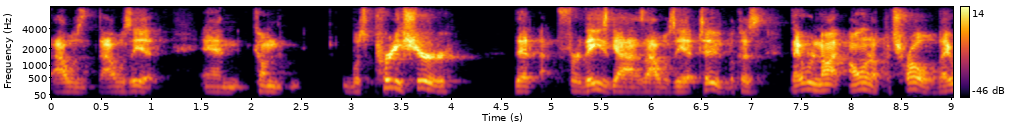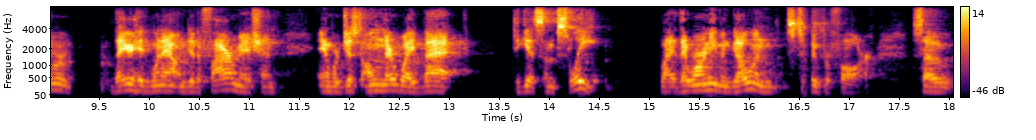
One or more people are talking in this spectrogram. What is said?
I was that was it, and come was pretty sure that uh, for these guys I was it too because they were not on a patrol. They were they had went out and did a fire mission and were just on their way back to get some sleep. Like they weren't even going super far. So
